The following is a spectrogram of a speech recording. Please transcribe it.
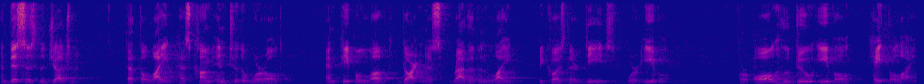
And this is the judgment that the light has come into the world, and people loved darkness rather than light because their deeds were evil. For all who do evil hate the light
